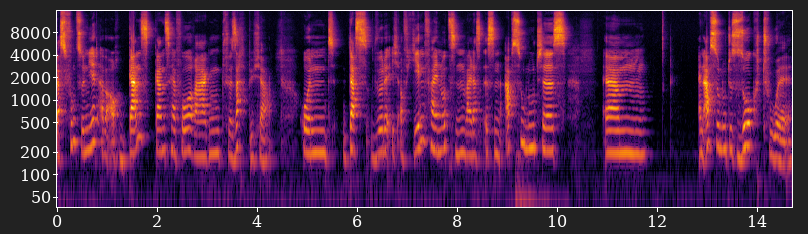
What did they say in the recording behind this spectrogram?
Das funktioniert aber auch ganz, ganz hervorragend für Sachbücher. Und das würde ich auf jeden Fall nutzen, weil das ist ein absolutes, ähm, ein absolutes Sogtool.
